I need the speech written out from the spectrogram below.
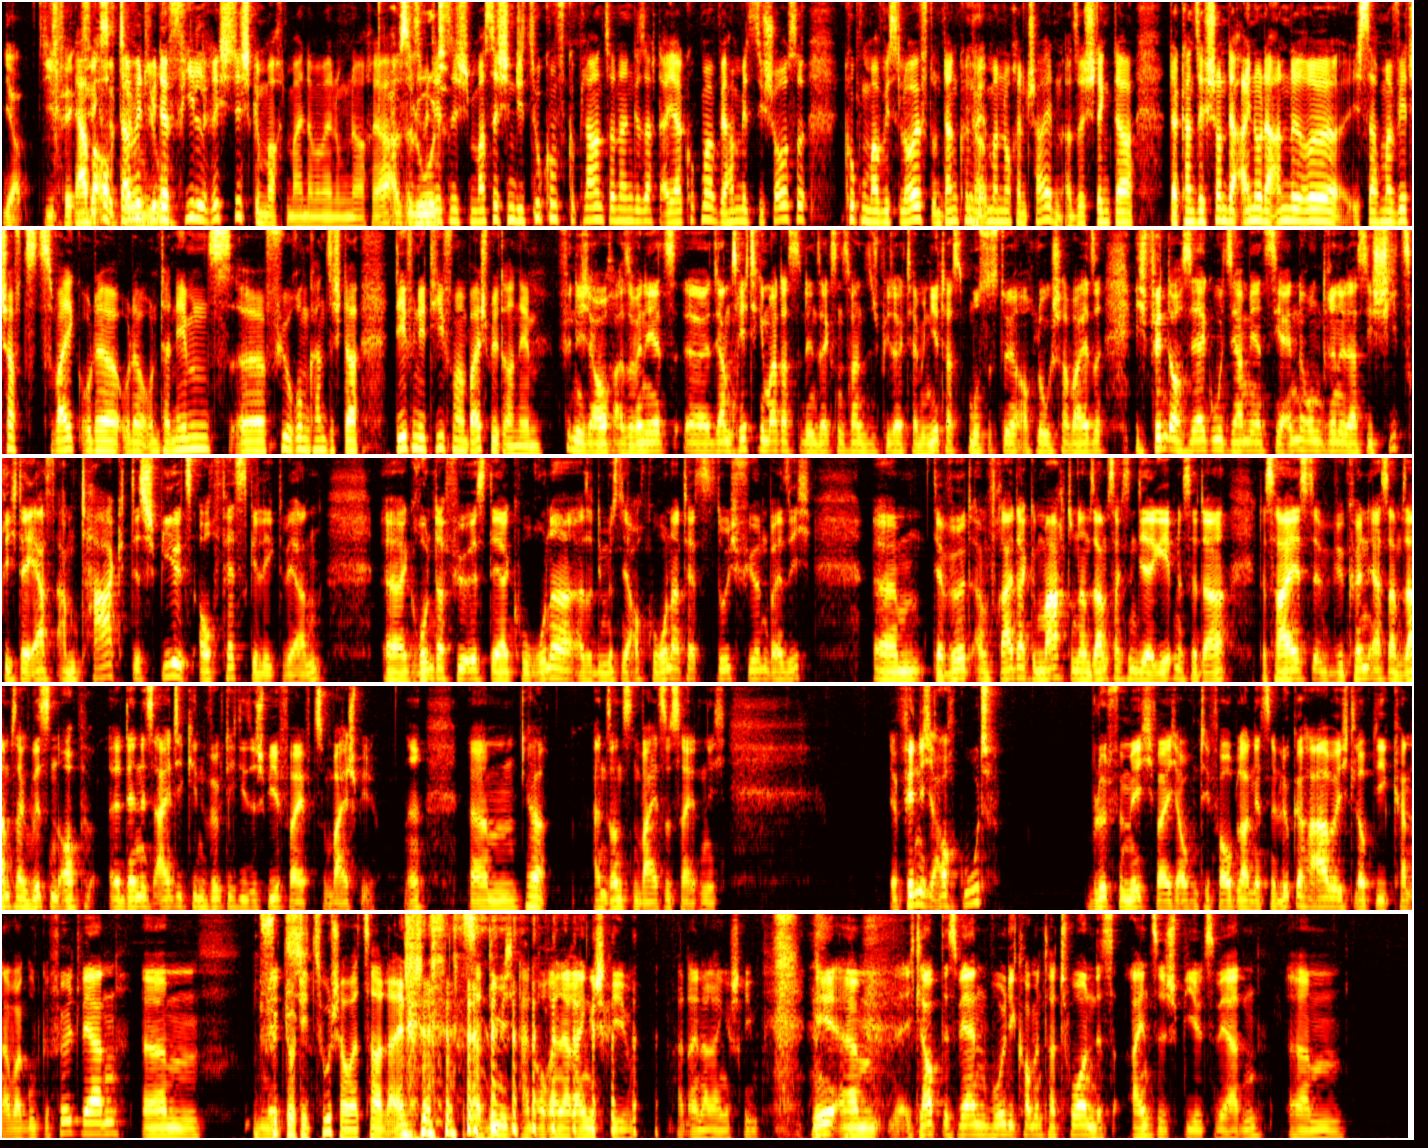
ja, die fi Ja, aber auch da wird wieder viel richtig gemacht, meiner Meinung nach. Ja? Also es wird jetzt nicht massig in die Zukunft geplant, sondern gesagt, ah ja, guck mal, wir haben jetzt die Chance, gucken mal, wie es läuft und dann können ja. wir immer noch entscheiden. Also ich denke, da, da kann sich schon der ein oder andere, ich sag mal, Wirtschaftszweig oder, oder Unternehmensführung äh, kann sich da definitiv mal ein Beispiel dran nehmen. Finde ich auch. Also wenn ihr jetzt, äh, sie haben es richtig gemacht, dass du den 26. Spieltag terminiert hast, musstest du ja auch logischerweise. Ich finde auch sehr gut, sie haben jetzt die Änderung drin, dass die Schiedsrichter erst am Tag des Spiels auch festgelegt werden. Äh, Grund dafür ist der Corona, also die müssen ja auch Corona-Tests durchführen bei sich. Ähm, der wird am Freitag gemacht und am Samstag sind die Ergebnisse da. Das heißt, wir können erst am Samstag wissen, ob äh, Dennis Aitikin wirklich dieses Spiel pfeift, zum Beispiel. Ne? Ähm, ja. Ansonsten weiß es halt nicht. Finde ich auch gut. Blöd für mich, weil ich auf dem TV-Plan jetzt eine Lücke habe. Ich glaube, die kann aber gut gefüllt werden. Ähm, Fügt doch die Zuschauerzahl ein. das hat nämlich hat auch einer reingeschrieben. Hat einer reingeschrieben. Nee, ähm, ich glaube, das werden wohl die Kommentatoren des Einzelspiels werden. Ähm,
